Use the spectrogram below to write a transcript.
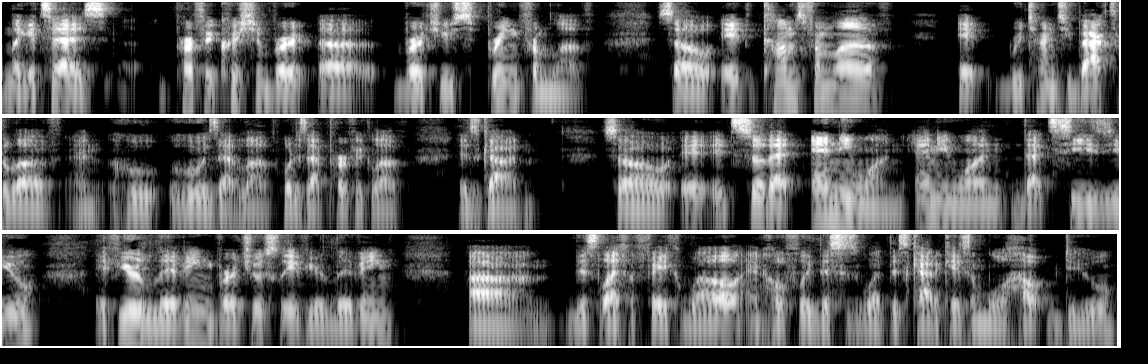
like it says, perfect Christian vir- uh, virtue spring from love. So it comes from love. It returns you back to love. And who who is that love? What is that perfect love? Is God. So it, it's so that anyone, anyone that sees you, if you're living virtuously, if you're living um, this life of faith well, and hopefully this is what this catechism will help do.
